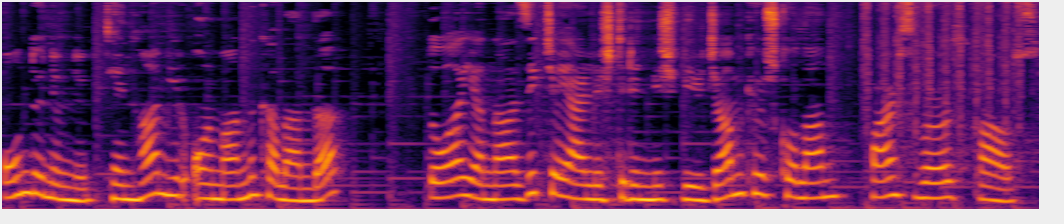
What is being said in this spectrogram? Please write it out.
10 dönümlük tenha bir ormanlık alanda doğaya nazikçe yerleştirilmiş bir cam köşk olan Farnsworth House.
